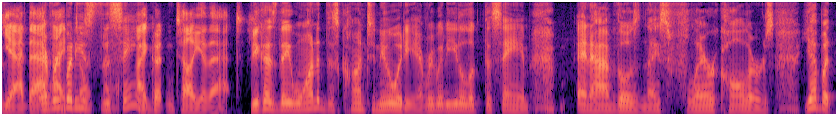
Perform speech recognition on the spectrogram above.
Yeah, that Everybody's the know. same. I couldn't tell you that. because they wanted this continuity. Everybody to look the same and have those nice flare collars. Yeah, but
